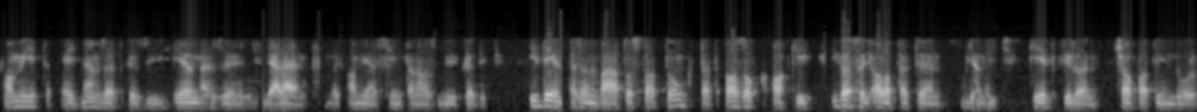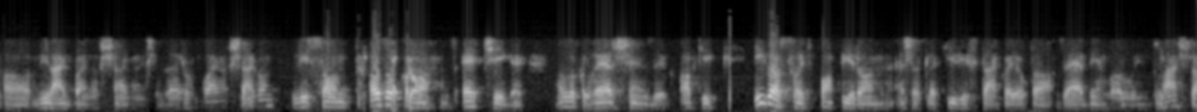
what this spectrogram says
amit egy nemzetközi élmezőny jelent, vagy amilyen szinten az működik. Idén ezen változtattunk, tehát azok, akik igaz, hogy alapvetően ugyanígy két külön csapat indul a világbajnokságon és az Európa-bajnokságon, viszont azok az egységek, azok a versenyzők, akik Igaz, hogy papíron esetleg kivívták a jogot az erdén való indulásra,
